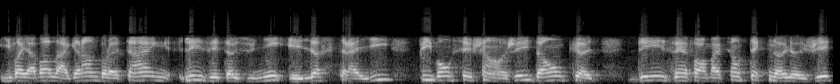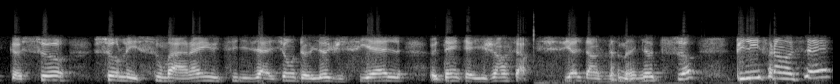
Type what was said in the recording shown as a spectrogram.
il va y avoir la Grande-Bretagne, les États-Unis et l'Australie, puis ils vont s'échanger donc euh, des informations technologiques sur sur les sous-marins, utilisation de logiciels euh, d'intelligence artificielle dans ce domaine-là, tout ça. Puis les Français,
